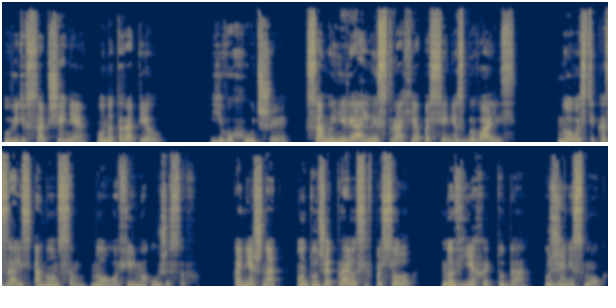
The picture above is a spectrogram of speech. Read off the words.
Увидев сообщение, он оторопел. Его худшие, самые нереальные страхи и опасения сбывались. Новости казались анонсом нового фильма ужасов. Конечно, он тут же отправился в поселок, но въехать туда уже не смог.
